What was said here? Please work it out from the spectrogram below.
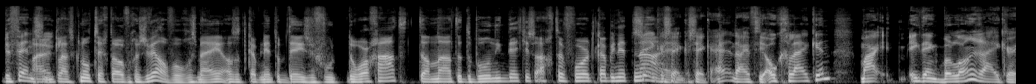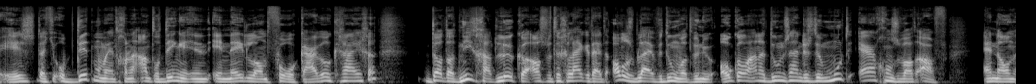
defensie. Maar Klaas Knot zegt overigens wel, volgens mij... als het kabinet op deze voet doorgaat... dan laat het de boel niet netjes achter voor het kabinet na. Zeker, zeker, zeker. Hè? Daar heeft hij ook gelijk in. Maar ik denk belangrijker is dat je op dit moment... gewoon een aantal dingen in, in Nederland voor elkaar wil krijgen dat dat niet gaat lukken als we tegelijkertijd alles blijven doen wat we nu ook al aan het doen zijn. Dus er moet ergens wat af. En dan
